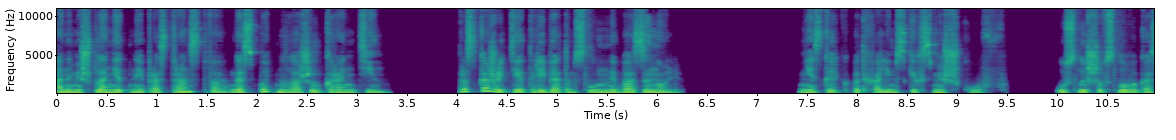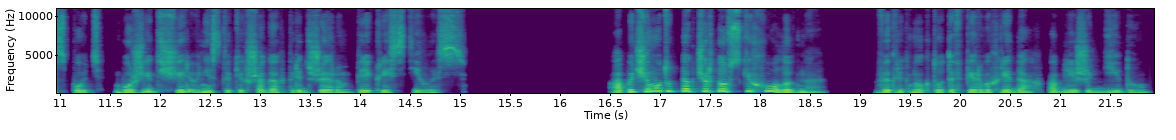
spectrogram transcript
А на межпланетные пространства Господь наложил карантин. Расскажите это ребятам с лунной базы ноль. Несколько подхалимских смешков. Услышав слово «Господь», Божья дщерь в нескольких шагах перед Жером перекрестилась. «А почему тут так чертовски холодно?» выкрикнул кто-то в первых рядах, поближе к гиду.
